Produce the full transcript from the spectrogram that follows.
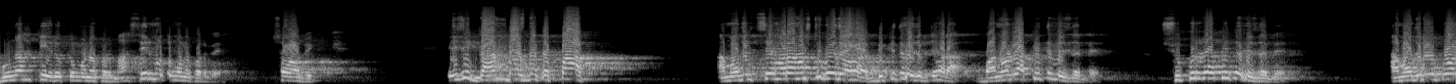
গুনাহকে এরকম মনে করবে, মাসির মতো মনে করবে, স্বাভাবিক। এই যে গান বাজনাটা পাপ, আমাদের চেহারা নষ্ট করে দেওয়া হয়, বিকৃত হয়ে যাবে চেহারা, বানরের আকৃতি হয়ে যাবে, শুকুরের আকৃতি হয়ে যাবে। আমাদের উপর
